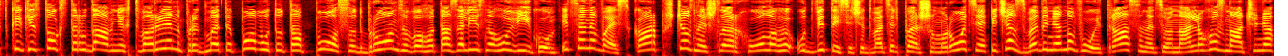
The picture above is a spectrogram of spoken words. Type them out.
Рештки кісток стародавніх тварин, предмети побуту та посуд бронзового та залізного віку. І це не весь скарб, що знайшли археологи у 2021 році під час зведення нової траси національного значення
